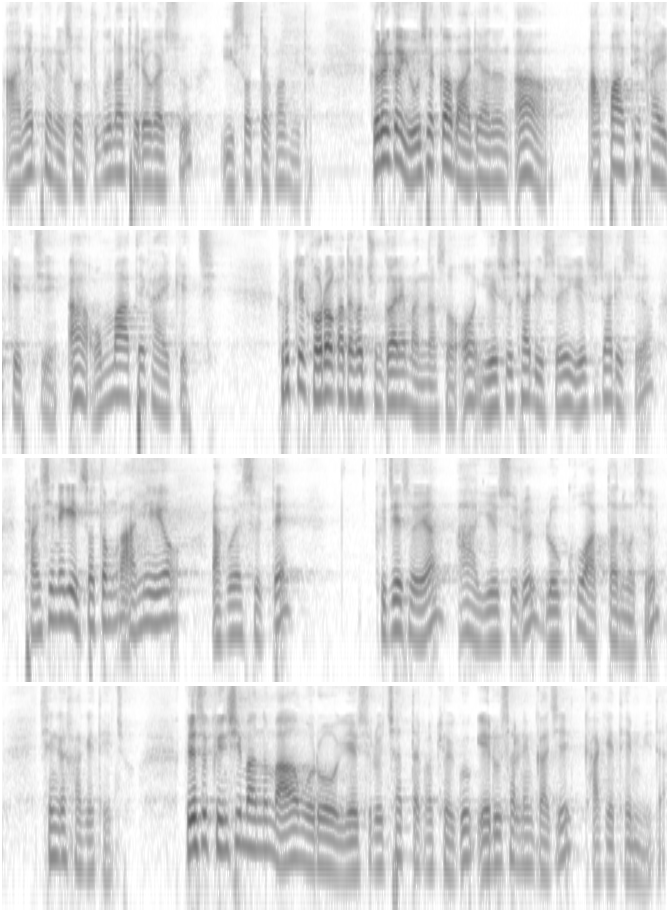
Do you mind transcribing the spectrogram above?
아내 편에서 누구나 데려갈 수 있었다고 합니다. 그러니까 요셉과 마리아는 아 아빠한테 가 있겠지, 아 엄마한테 가 있겠지. 그렇게 걸어가다가 중간에 만나서 어 예수 잘 있어요, 예수 잘 있어요. 당신에게 있었던 거 아니에요? 라고 했을 때 그제서야 아 예수를 놓고 왔다는 것을 생각하게 되죠. 그래서 근심하는 마음으로 예수를 찾다가 결국 예루살렘까지 가게 됩니다.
